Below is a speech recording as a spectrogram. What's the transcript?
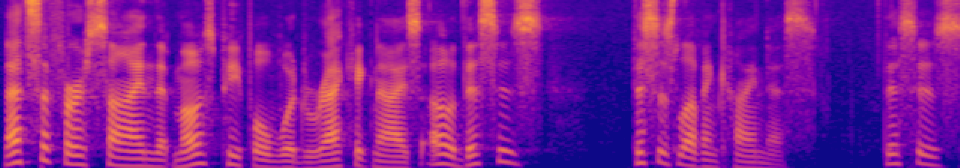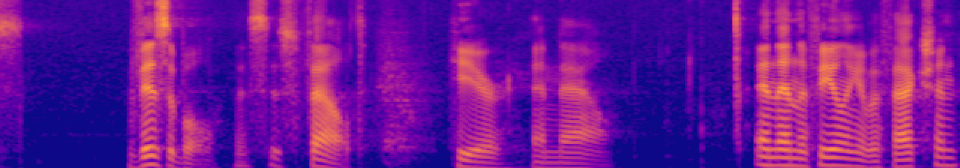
that's the first sign that most people would recognize oh, this is, this is loving kindness. This is visible. This is felt here and now. And then the feeling of affection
